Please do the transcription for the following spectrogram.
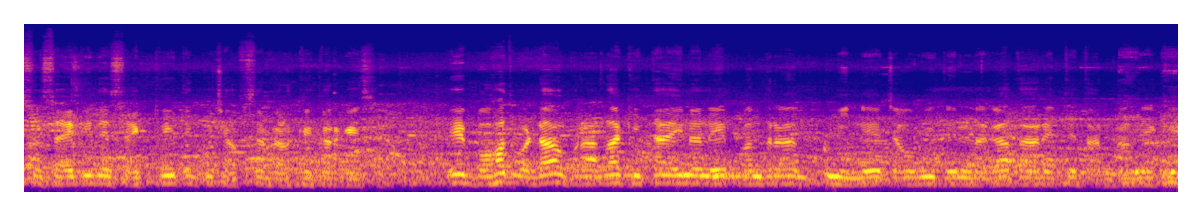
ਸੁਸਾਇਟੀ ਦੇ ਸੈਕਟਰੀ ਤੇ ਕੁਝ ਅਫਸਰ ਰਲ ਕੇ ਕਰ ਗਏ ਸੀ। ਇਹ ਬਹੁਤ ਵੱਡਾ ਉਪਰਾਲਾ ਕੀਤਾ ਇਹਨਾਂ ਨੇ 15 ਮਹੀਨੇ 24 ਦਿਨ ਲਗਾਤਾਰ ਇੱਥੇ ਧਰਨਾ ਦੇ ਕੇ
